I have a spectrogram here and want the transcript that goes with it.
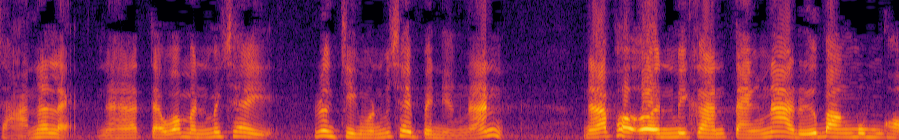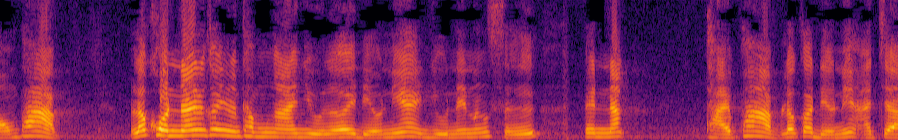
สานั่นแหละนะฮะแต่ว่ามันไม่ใช่เรื่องจริงมันไม่ใช่เป็นอย่างนั้นนะเพอเอิญมีการแต่งหน้าหรือบางมุมของภาพ แล้วคนนั้นเขายังทำงานอยู่เลย เดี๋ยวนี้อยู่ในหนังสือเป็นนัก ถ่ายภาพแล้วก็เดี๋ยวนี้อาจจะ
